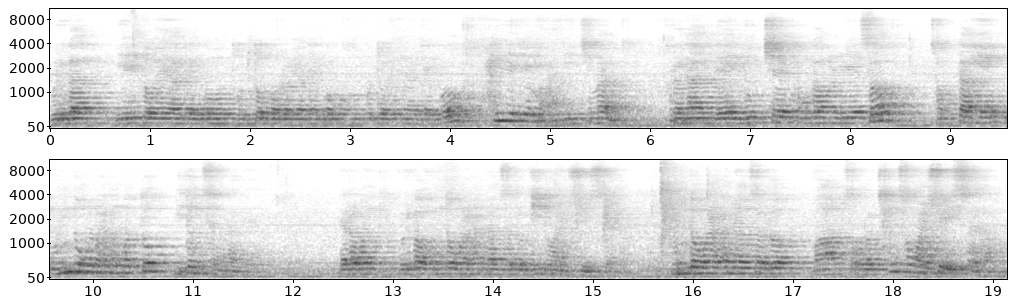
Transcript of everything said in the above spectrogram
우리가 일도 해야 되고 돈도 벌어야 되고 공부도 해야 되고 할 일이 많이 있지만 그러나 내 육체의 건강을 위해서 적당히 운동을 하는 것도 믿음 생활이에요. 여러분 우리가 운동을 하면서도 기도할 수 있어요. 운동을 하면서도 마음속으로 찬송할 수 있어요.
